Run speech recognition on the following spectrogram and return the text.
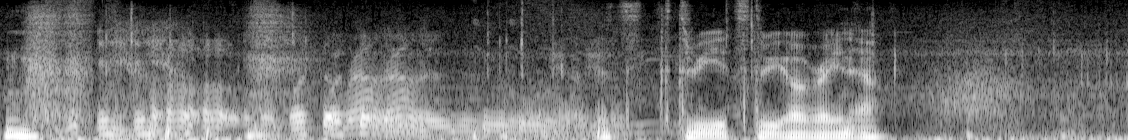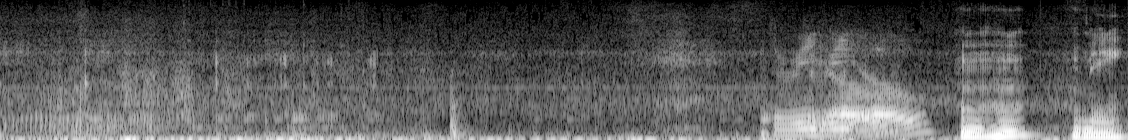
What's the round? Is it two to one? It's 3 it's 3-0 right now. Three oh? Mm-hmm. Me.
